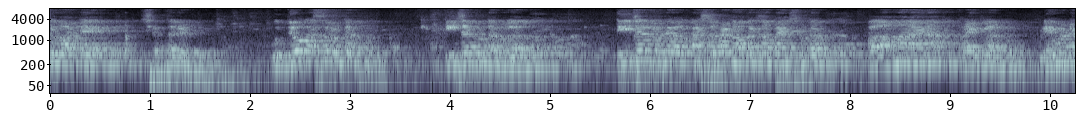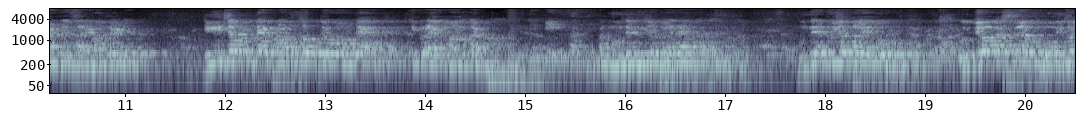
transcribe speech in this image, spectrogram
ఇవ్వ అంటే చెప్తలేడు ఉద్యోగస్తులు ఉంటారు టీచర్లు ఉంటారు ఊళ్ళలో టీచర్లు ఉంటే వాళ్ళు కష్టపడి నౌకరి సంపాదించుకుంటారు. వాళ్ళ అమ్మ నాయన రైతులు అనుకో. ఇప్పుడు ఏమంటాడు తెలుసా రేవంత్ రెడ్డి? టీచర్ ఉంటే ప్రభుత్వ ఉద్యోగం ఉంటే ఇప్పుడు రైతు మందు కట్టు. మరి ముందెందుకు చెప్పలేదు? ముందెందుకు చెప్పలేదు? ఉద్యోగస్తులకు భూమితో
